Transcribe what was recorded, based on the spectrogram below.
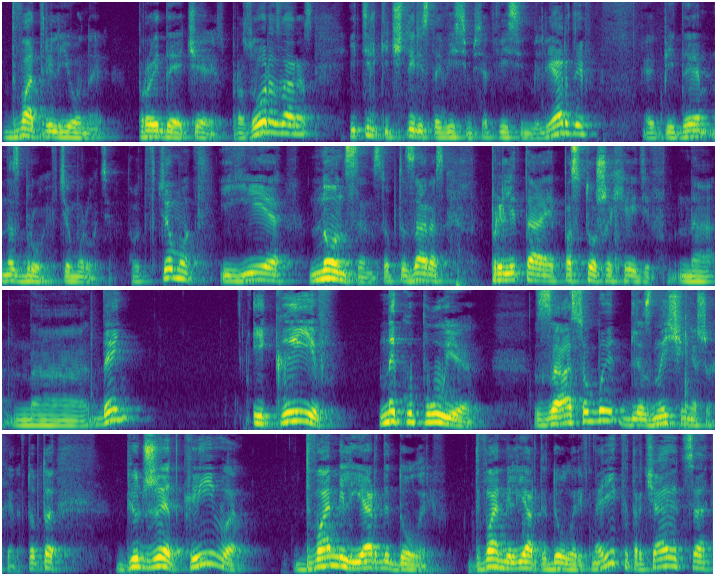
2 трильйони пройде через Прозоро зараз, і тільки 488 мільярдів е, піде на зброю в цьому році. От в цьому і є нонсенс. Тобто зараз прилітає по 100 шахедів на, на день, і Київ не купує засоби для знищення шахедів. Тобто бюджет Києва 2 мільярди доларів. 2 мільярди доларів на рік витрачаються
